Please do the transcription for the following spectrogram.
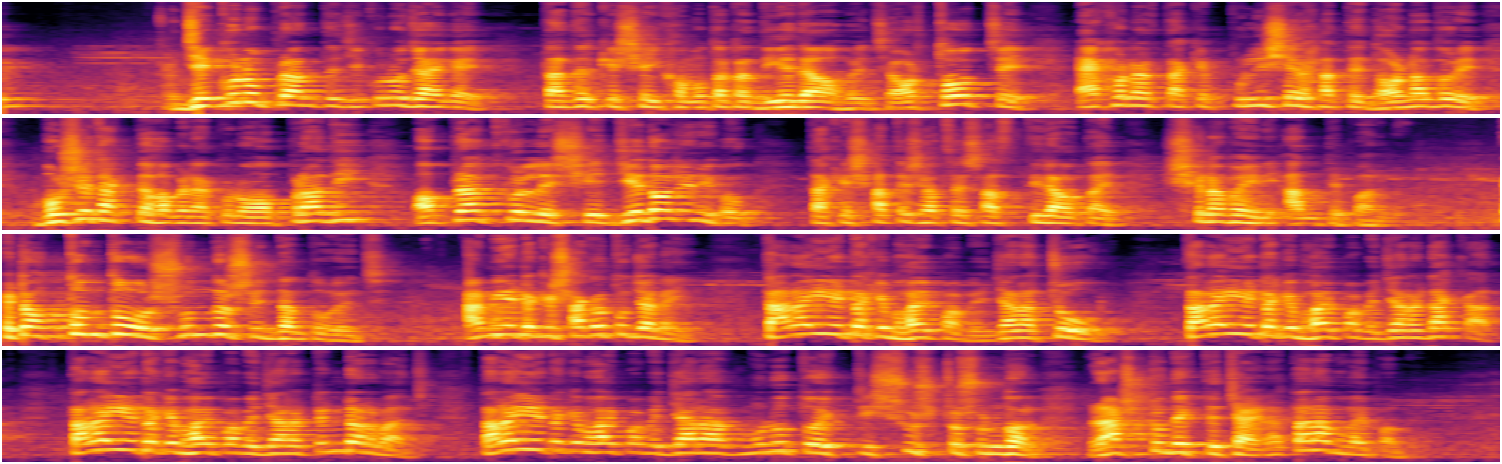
যে কোনো প্রান্তে, যে কোনো জায়গায় তাদেরকে সেই ক্ষমতাটা দিয়ে দেওয়া হয়েছে। অর্থ হচ্ছে এখন আর তাকে পুলিশের হাতে ধর্না ধরে বসে থাকতে হবে না। কোনো অপরাধী অপরাধ করলে সে যে দলেরই হোক, তাকে সাথে সাথে শাস্তির আওতায় সেনাবাহিনী আনতে পারবে। এটা অত্যন্ত সুন্দর সিদ্ধান্ত হয়েছে। আমি এটাকে স্বাগত জানাই। তারাই এটাকে ভয় পাবে যারা চোর, তারাই এটাকে ভয় পাবে যারা ডাকাত, তারাই এটাকে ভয় পাবে যারা টেন্ডারবাজ, তারাই এটাকে ভয় পাবে যারা মূলত একটি সুষ্ঠু সুন্দর রাষ্ট্র দেখতে চায় না, তারা ভয় পাবে।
